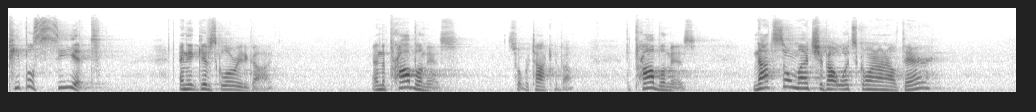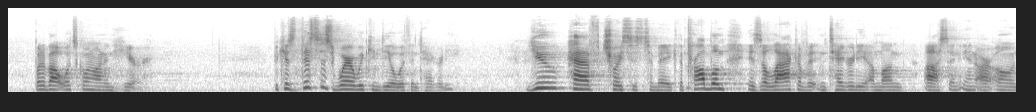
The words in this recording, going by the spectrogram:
people see it and it gives glory to God. And the problem is, that's what we're talking about. Problem is not so much about what's going on out there, but about what's going on in here. Because this is where we can deal with integrity. You have choices to make. The problem is a lack of integrity among us and in our own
